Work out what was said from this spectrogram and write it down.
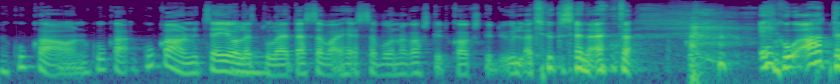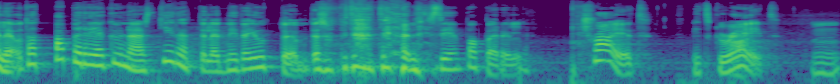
No kuka on? Kuka, kuka on nyt se, jolle mm. tulee tässä vaiheessa vuonna 2020 yllätyksenä, että ei kun ajattele, otat paperia kynää ja kirjoittelet niitä juttuja, mitä sun pitää tehdä, niin siihen paperille. Try it. It's great. Ah, mm.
